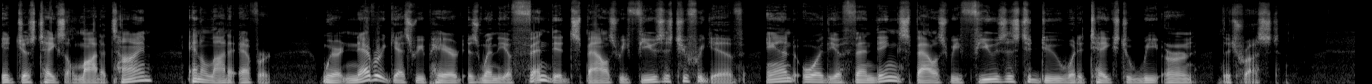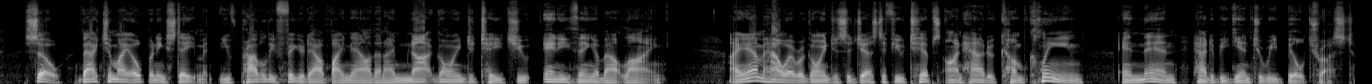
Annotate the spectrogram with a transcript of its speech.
It just takes a lot of time and a lot of effort. Where it never gets repaired is when the offended spouse refuses to forgive and or the offending spouse refuses to do what it takes to re-earn the trust. So, back to my opening statement. You've probably figured out by now that I'm not going to teach you anything about lying. I am, however, going to suggest a few tips on how to come clean and then how to begin to rebuild trust.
